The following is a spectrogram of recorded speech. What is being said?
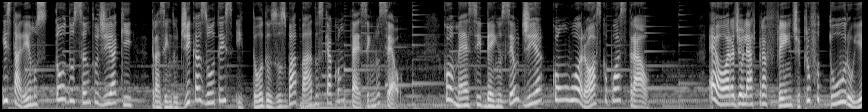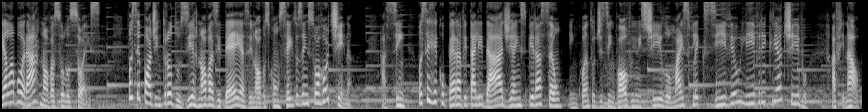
estaremos todo santo dia aqui, trazendo dicas úteis e todos os babados que acontecem no céu. Comece bem o seu dia com o horóscopo astral. É hora de olhar para frente, para o futuro e elaborar novas soluções. Você pode introduzir novas ideias e novos conceitos em sua rotina. Assim, você recupera a vitalidade e a inspiração, enquanto desenvolve um estilo mais flexível, livre e criativo. Afinal,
